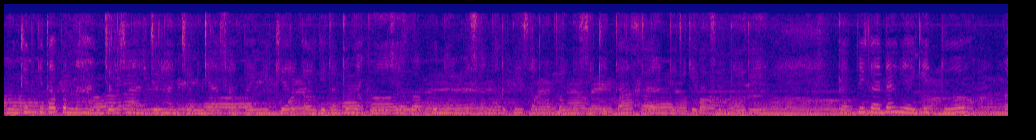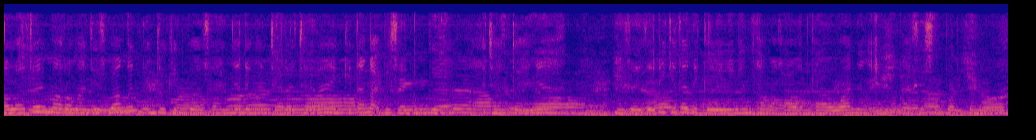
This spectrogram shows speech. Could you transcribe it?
Mungkin kita pernah hancur sehancur-hancurnya sampai mikir kalau kita tuh nggak punya siapa pun yang bisa ngerti sama kondisi kita selain diri kita sendiri. Tapi kadang ya gitu Allah tuh emang romantis banget nunjukin kuasanya dengan cara-cara yang kita nggak bisa duga. Contohnya bisa jadi kita dikelilingin sama kawan-kawan yang emang ngasih support penuh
